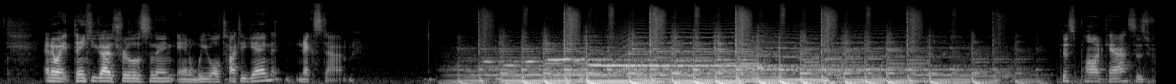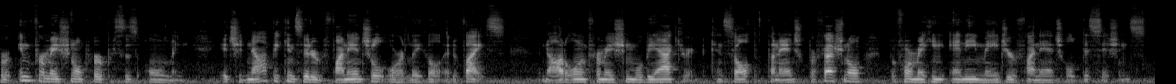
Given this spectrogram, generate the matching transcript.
Anyway, thank you guys for listening, and we will talk to you again next time. This podcast is for informational purposes only. It should not be considered financial or legal advice. Not all information will be accurate. Consult a financial professional before making any major financial decisions.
